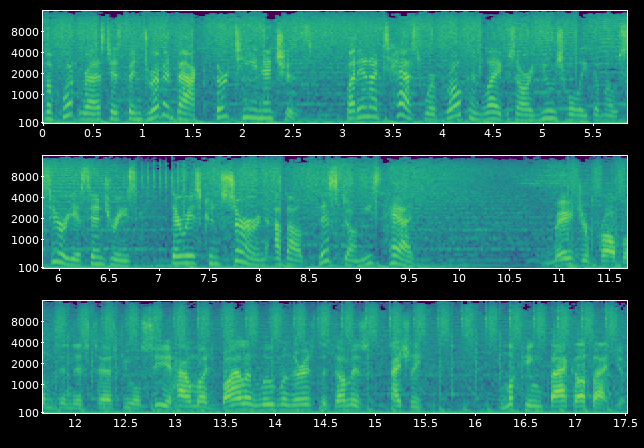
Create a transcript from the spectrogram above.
The footrest has been driven back 13 inches. But in a test where broken legs are usually the most serious injuries, there is concern about this dummy's head. Major problems in this test. You will see how much violent movement there is. The dummy's actually looking back up at you.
